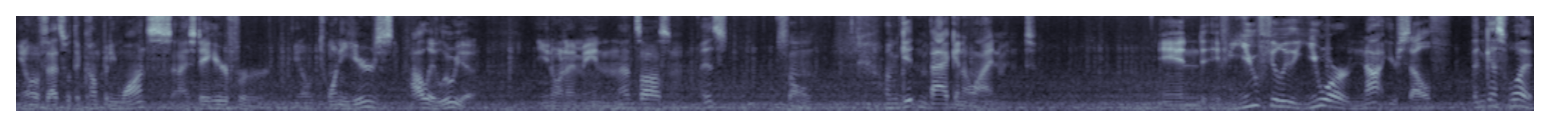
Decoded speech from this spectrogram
you know, if that's what the company wants, and I stay here for you know 20 years, hallelujah. You know what I mean? And that's awesome. It's so I'm getting back in alignment. And if you feel that you are not yourself, then guess what?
